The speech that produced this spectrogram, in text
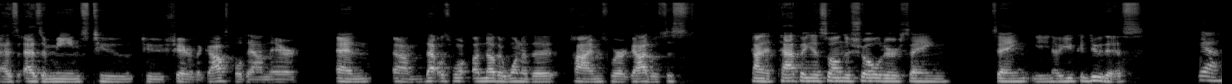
as as a means to to share the gospel down there, and um, that was one, another one of the times where God was just kind of tapping us on the shoulder, saying saying you know you can do this. Yeah.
